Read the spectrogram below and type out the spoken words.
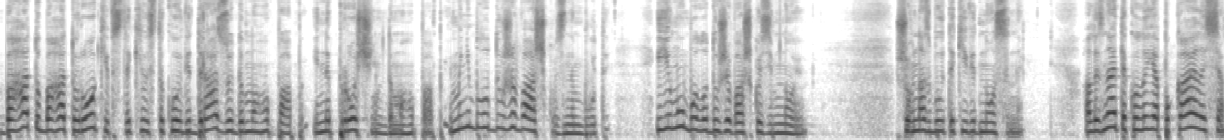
багато-багато років з, такі, з такою відразою до мого папи і непрощенням до мого папи. І мені було дуже важко з ним бути. І йому було дуже важко зі мною, що в нас були такі відносини. Але знаєте, коли я покаялася,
